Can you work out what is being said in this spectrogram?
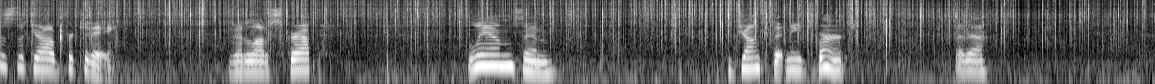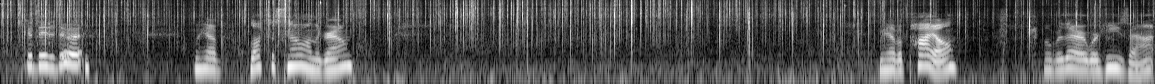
is the job for today. We got a lot of scrap limbs and junk that needs burnt. But uh good day to do it. We have lots of snow on the ground. We have a pile over there where he's at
